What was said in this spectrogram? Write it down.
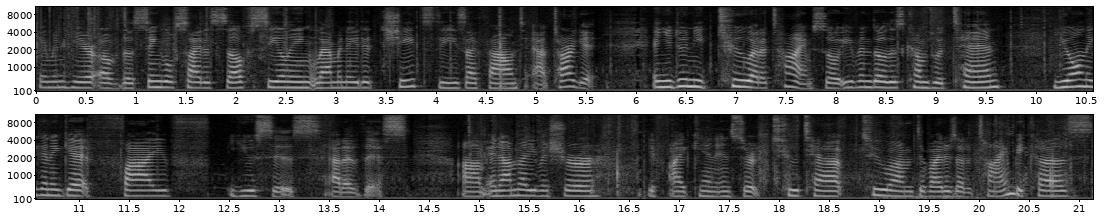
came in here of the single-sided self-sealing laminated sheets. These I found at Target. And you do need two at a time. So even though this comes with 10 you're only going to get five uses out of this. Um, and I'm not even sure if I can insert two tab two um, dividers at a time because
